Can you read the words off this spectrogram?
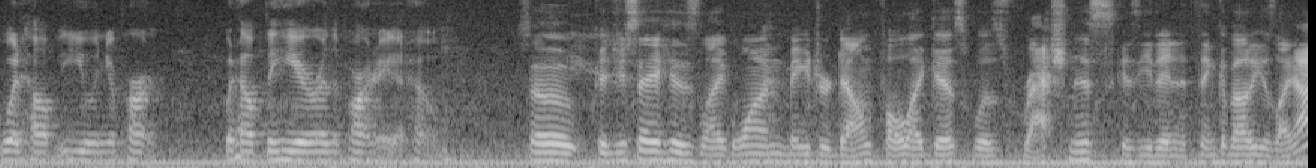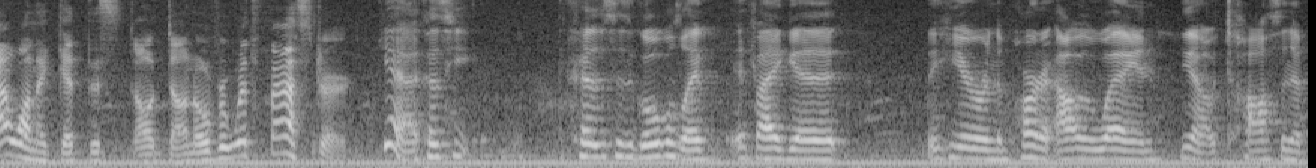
would help you and your partner, would help the hero and the partner get home. So, could you say his like one major downfall, I guess, was rashness because he didn't think about it. He was like, I want to get this all done over with faster. Yeah, because he, because his goal was like, if I get the hero and the partner out of the way and you know tossed in a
